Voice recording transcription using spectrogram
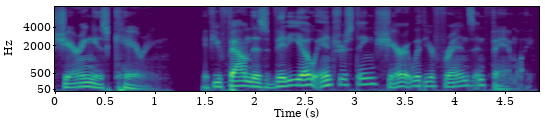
Sharing is caring. If you found this video interesting, share it with your friends and family.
